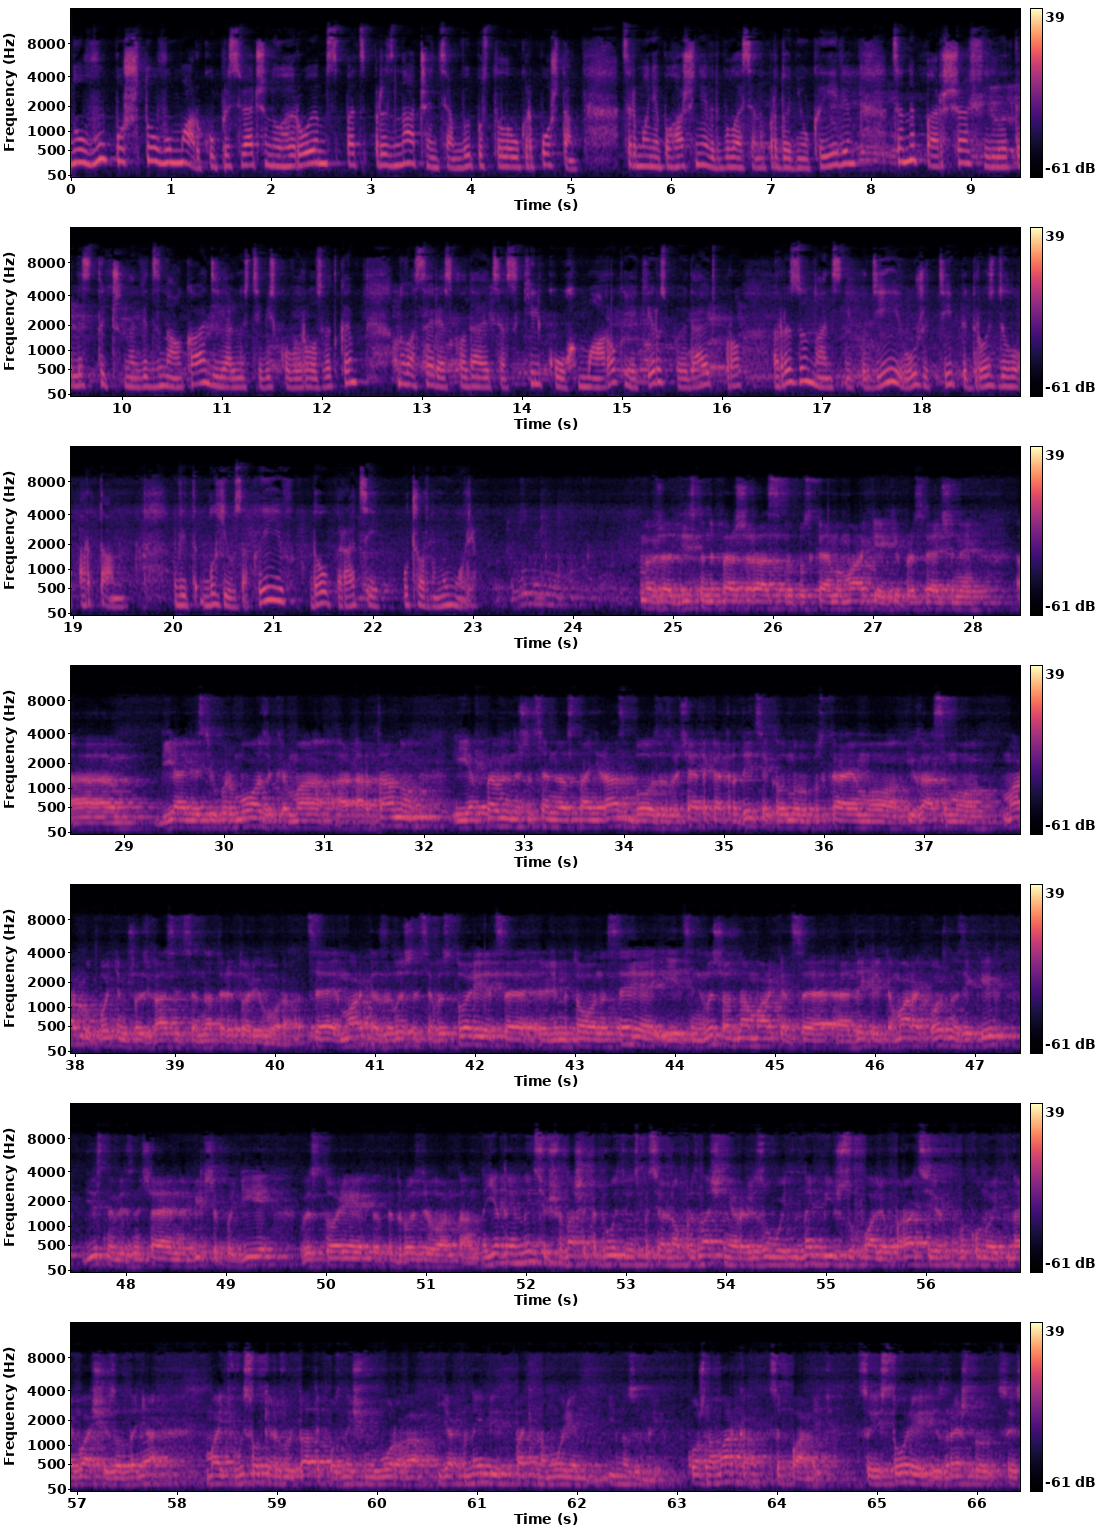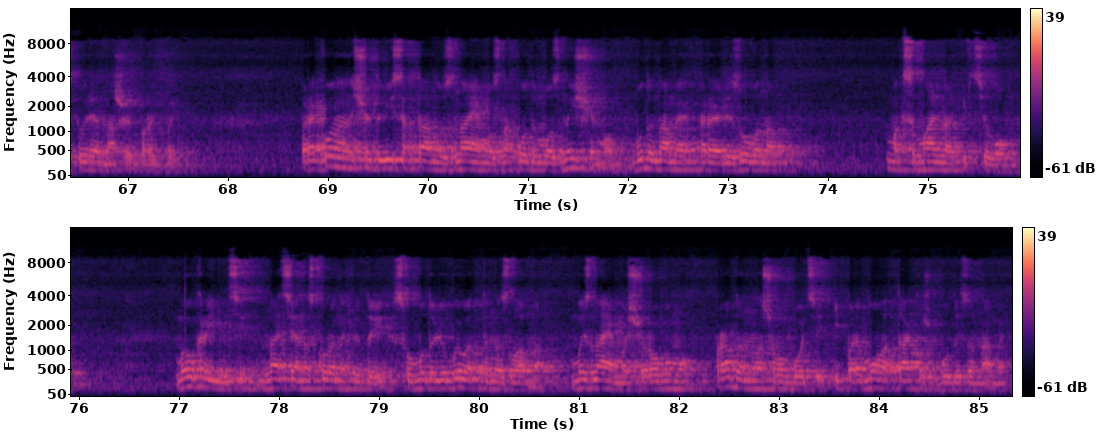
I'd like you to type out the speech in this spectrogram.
Нову поштову марку, присвячену героям спецпризначенцям, випустила Укрпошта. Церемонія погашення відбулася напередодні у Києві. Це не перша філателістична відзнака діяльності військової розвідки. Нова серія складається з кількох марок, які розповідають про резонансні події у житті підрозділу Артан від боїв за Київ до операцій у Чорному морі. Ми вже дійсно не перший раз випускаємо марки, які присвячені е, діяльності ГУРМО, зокрема Артану. І я впевнений, що це не останній раз, бо зазвичай така традиція, коли ми випускаємо і гасимо марку, потім щось гаситься на території ворога. Це марка залишиться в історії. Це лімітована серія, і це не лише одна марка, це е, декілька марок, кожна з яких дійсно відзначає найбільші події в історії підрозділу Артан. Є таємницею, що наші підрозділи спеціального призначення реалізовують найбільш зухвалі операції, виконують найважчі завдання, мають високі результати по знищенню ворога як в небі, так і на морі і на землі. Кожна марка це пам'ять, це історія, і зрештою це історія нашої боротьби. Переконаний, що девіз Артану знаємо, знаходимо, знищуємо, буде нами реалізовано максимально і в цілому. Ми українці, нація нескорених людей, свободолюбива та незламна. Ми знаємо, що робимо. Правда на нашому боці, і перемога також буде за нами.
